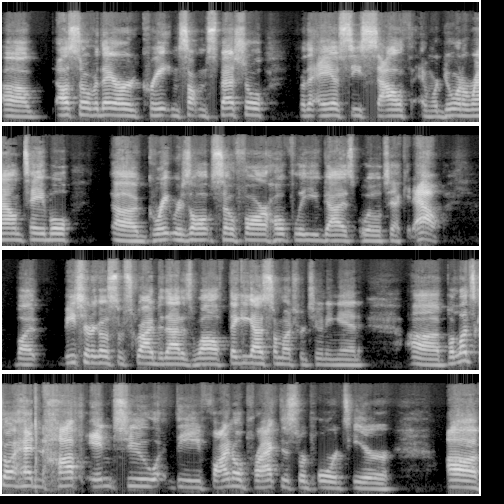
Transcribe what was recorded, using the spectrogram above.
Uh, us over there are creating something special for the AFC South, and we're doing a roundtable. Uh, great results so far. Hopefully, you guys will check it out. But be sure to go subscribe to that as well. Thank you guys so much for tuning in. Uh, but let's go ahead and hop into the final practice reports here. Uh,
